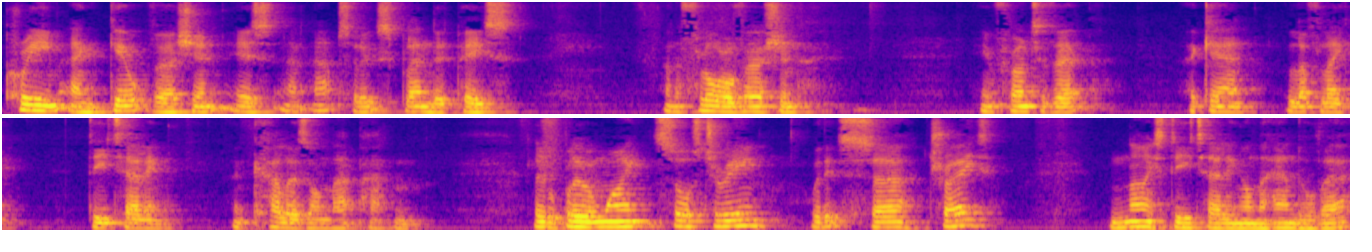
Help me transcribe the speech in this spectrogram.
cream and gilt version is an absolute splendid piece. And the floral version in front of it, again, lovely detailing and colours on that pattern. Little blue and white sauce tureen with its uh, tray. Nice detailing on the handle there.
